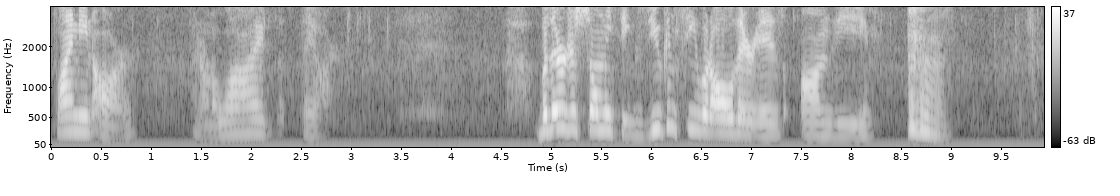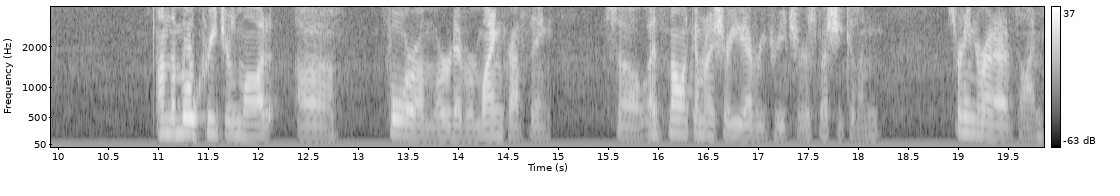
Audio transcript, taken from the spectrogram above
finding are. I don't know why, but they are. But there are just so many things. You can see what all there is on the on the Mo Creatures mod uh, forum or whatever Minecraft thing. So it's not like I'm going to show you every creature, especially because I'm starting to run out of time.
